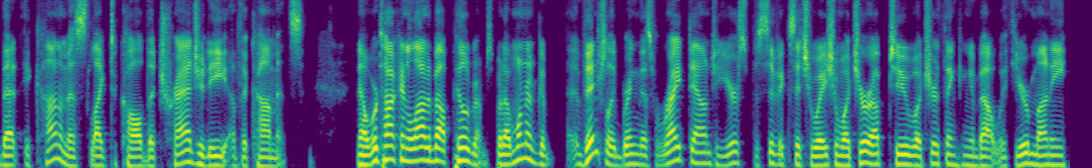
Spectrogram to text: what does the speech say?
that economists like to call the tragedy of the commons. Now, we're talking a lot about pilgrims, but I want to eventually bring this right down to your specific situation, what you're up to, what you're thinking about with your money,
